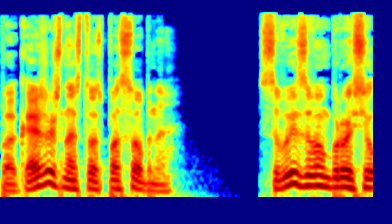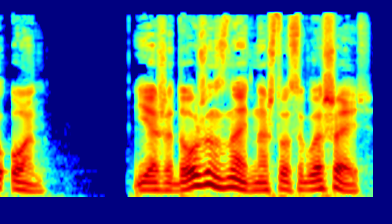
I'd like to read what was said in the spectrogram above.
Покажешь, на что способна? С вызовом бросил он. Я же должен знать, на что соглашаюсь.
